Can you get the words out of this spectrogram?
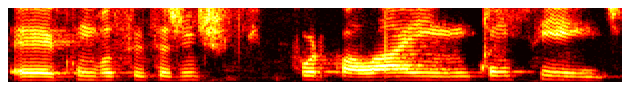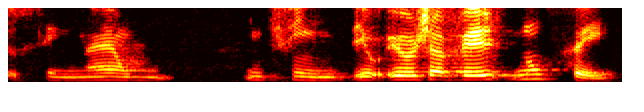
é, com você se a gente for falar em inconsciente, assim, né? Um, enfim, eu, eu já vejo, não sei,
